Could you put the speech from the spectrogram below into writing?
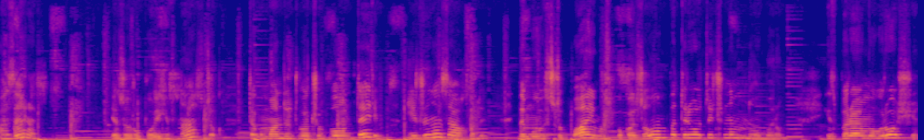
А зараз я з групою гімнасток та командою творчих волонтерів їжджу на заходи, де ми виступаємо з показовим патріотичним номером і збираємо гроші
